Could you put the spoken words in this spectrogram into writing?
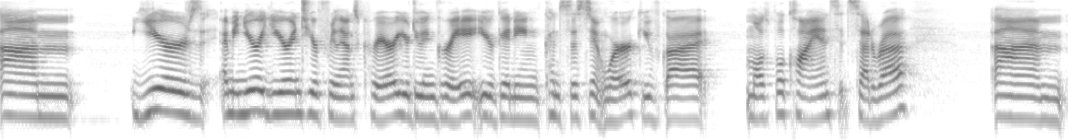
Um, years. I mean, you're a year into your freelance career. You're doing great. You're getting consistent work. You've got multiple clients, etc. Um,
